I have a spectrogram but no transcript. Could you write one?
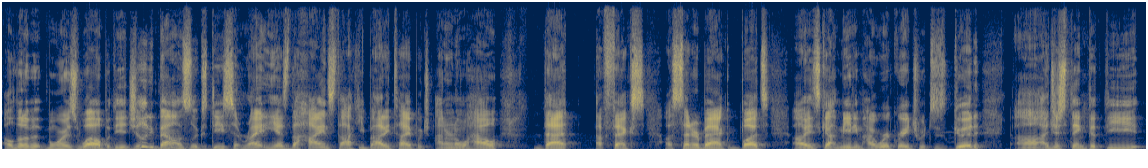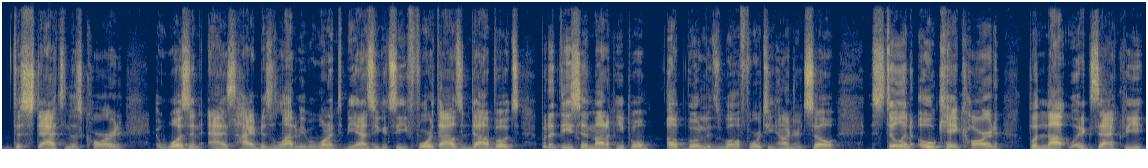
a little bit more as well. But the agility balance looks decent, right? He has the high and stocky body type, which I don't know how that affects a center back, but uh, he's got medium high work rate, which is good. Uh, I just think that the the stats in this card it wasn't as hyped as a lot of people want it to be. As you can see, 4,000 downvotes, but a decent amount of people upvoted as well, 1,400. So still an okay card, but not exactly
